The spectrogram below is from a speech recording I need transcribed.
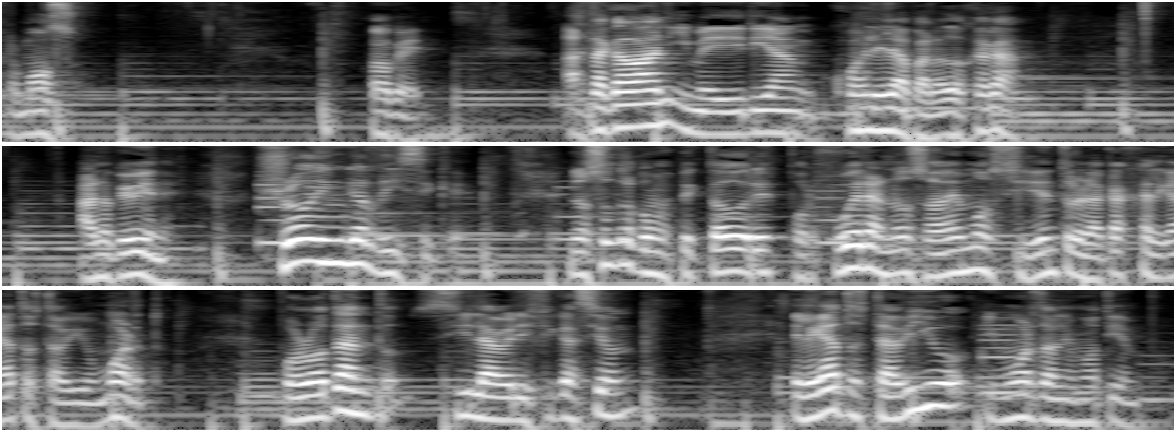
hermoso. Ok, hasta acá van y me dirían cuál es la paradoja acá. A lo que viene. Schrödinger dice que nosotros como espectadores por fuera no sabemos si dentro de la caja el gato está vivo o muerto. Por lo tanto, si la verificación, el gato está vivo y muerto al mismo tiempo.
